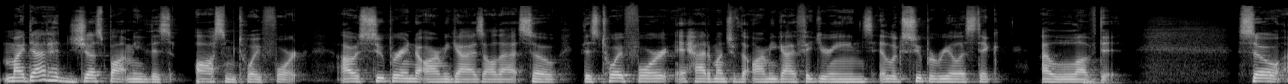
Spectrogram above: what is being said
My dad had just bought me this awesome toy fort. I was super into army guys, all that. So this toy fort, it had a bunch of the army guy figurines. It looked super realistic. I loved it. So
